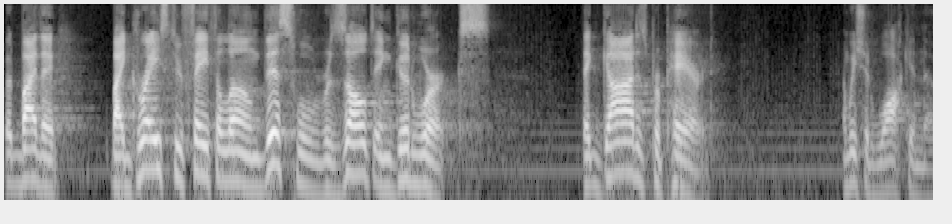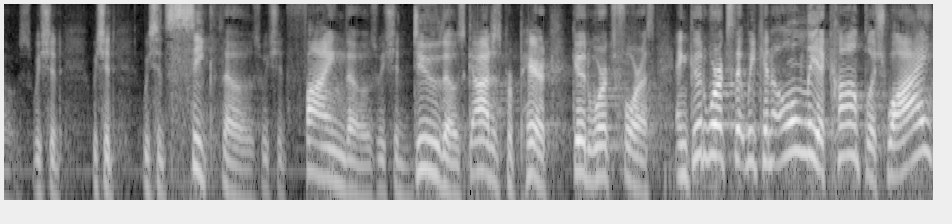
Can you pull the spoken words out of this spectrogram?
but by, the, by grace through faith alone, this will result in good works that God has prepared. And we should walk in those. We should, we should, we should seek those. We should find those. We should do those. God has prepared good works for us. And good works that we can only accomplish. Why?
